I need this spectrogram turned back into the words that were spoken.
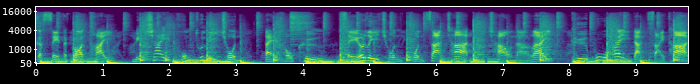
เกษตรกรไทยไม่ใช่ผงทุลีชน แต่เขาคือ เสรีชนคนสร้างชาติ ชาวนาไร่ คือผู้ให้ดั่งสายทาน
